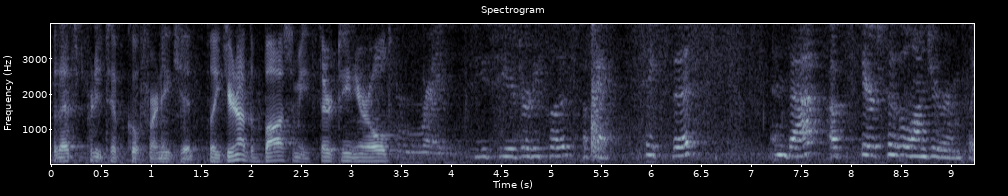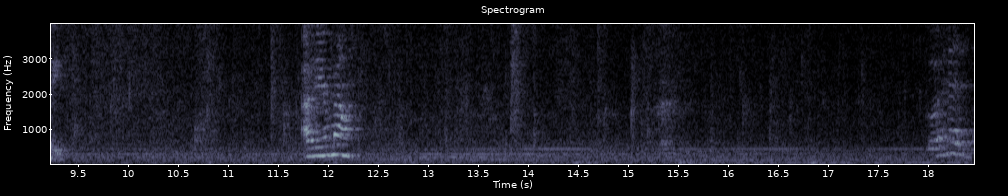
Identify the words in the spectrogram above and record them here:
But that's pretty typical for any kid. Like you're not the boss of me, 13 year old. Right. Do you see your dirty clothes? Okay, take this and that upstairs to the laundry room, please. Out of your mouth. Go ahead.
